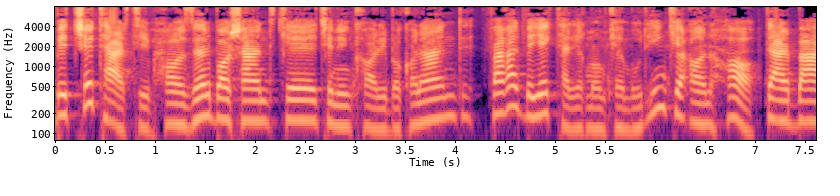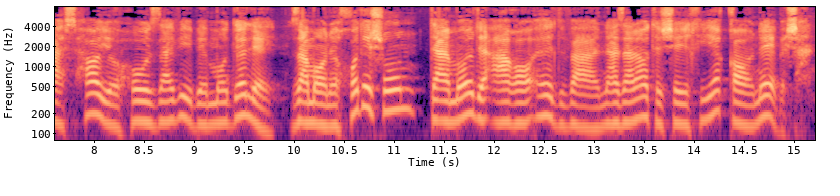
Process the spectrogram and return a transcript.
به چه ترتیب حاضر باشند که چنین کاری بکنند؟ فقط به یک طریق ممکن بود اینکه آنها در بحث های حوزوی به مدل زمان خودشون در مورد عقاید و نظرات شیخیه قانع بشند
